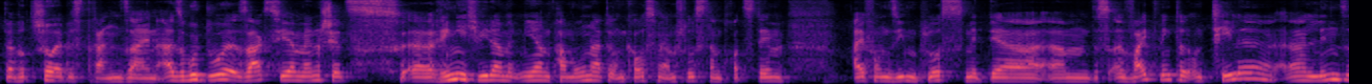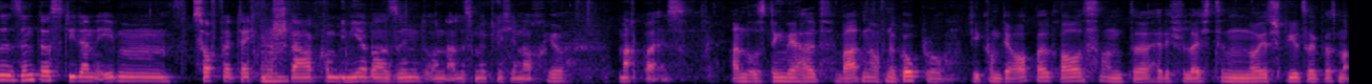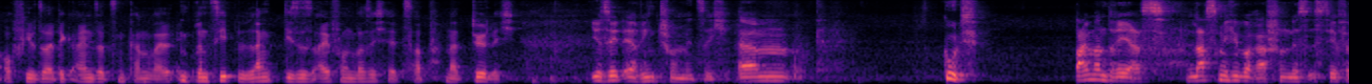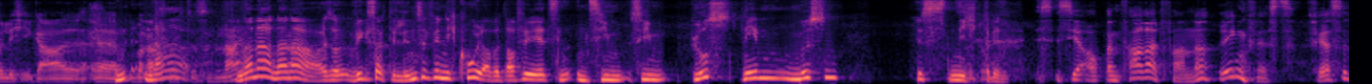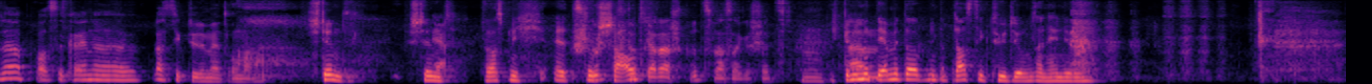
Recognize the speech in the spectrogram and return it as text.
Da wird schon etwas dran sein. Also gut, du sagst hier, Mensch, jetzt äh, ringe ich wieder mit mir ein paar Monate und kaufst mir am Schluss dann trotzdem iPhone 7 Plus mit der ähm, das äh, Weitwinkel- und Tele-Linse sind das, die dann eben softwaretechnisch da kombinierbar sind und alles Mögliche noch Ja. machbar ist. Anderes Ding wäre halt warten auf eine GoPro. Die kommt ja auch bald raus und äh, hätte ich vielleicht ein neues Spielzeug, was man auch vielseitig einsetzen kann, weil im Prinzip langt dieses iPhone, was ich jetzt habe, natürlich. Ihr seht, er ringt schon mit sich. Ähm, gut. Beim Andreas, lass mich überraschen, das ist dir völlig egal. Äh, überrascht Na, mich das. nein, nein, nein, nein. Also wie gesagt, die Linse finde ich cool, aber dafür jetzt ein 7, 7 Plus nehmen müssen, ist nicht drin. Es ist ja auch beim Fahrradfahren, ne? Regenfest. Fährst du da, brauchst du keine Plastiktüte mehr drum machen. Stimmt, stimmt. Ja. Du hast mich jetzt Stutt durchschaut. Stuttgarter Spritzwasser geschätzt. Ich bin immer der mit der, mit der Plastiktüte um sein Handy rum.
